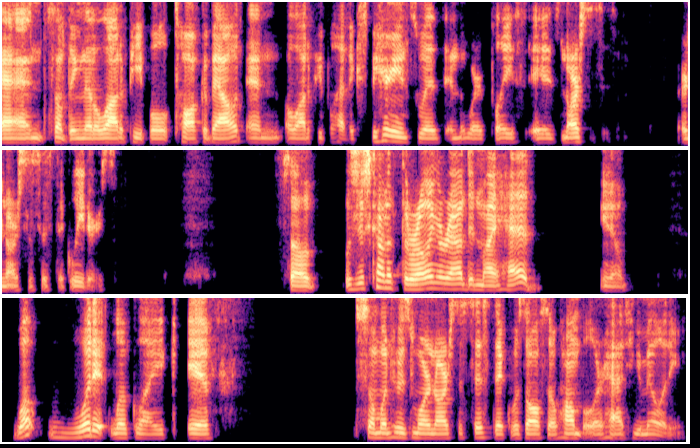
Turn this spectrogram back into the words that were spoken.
and something that a lot of people talk about and a lot of people have experience with in the workplace is narcissism or narcissistic leaders. So I was just kind of throwing around in my head, you know, what would it look like if someone who's more narcissistic was also humble or had humility?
